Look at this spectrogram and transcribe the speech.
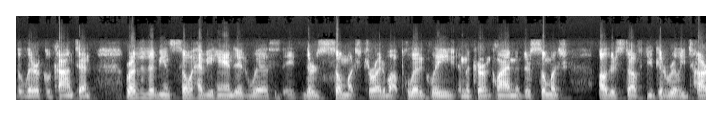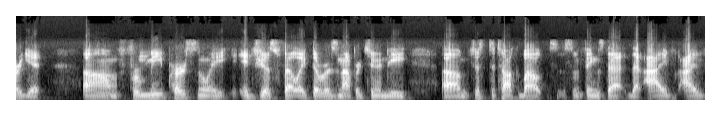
the lyrical content. Rather than being so heavy handed with it, there's so much to write about politically in the current climate. There's so much other stuff you could really target. Um, for me personally it just felt like there was an opportunity um, just to talk about some things that that I've I've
